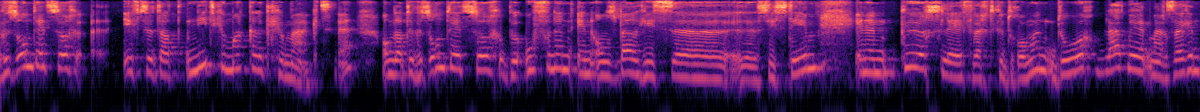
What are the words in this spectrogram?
gezondheidszorg heeft ze dat niet gemakkelijk gemaakt. Hè. Omdat de gezondheidszorg beoefenen in ons Belgisch uh, systeem in een keurslijf werd gedrongen door, laat mij het maar zeggen,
